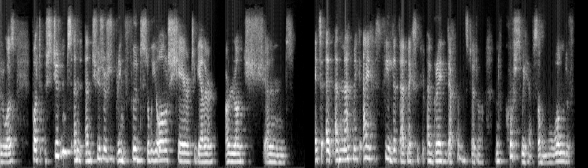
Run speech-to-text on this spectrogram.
was, but students and, and tutors bring food, so we all share together our lunch and it's and that make I feel that that makes a great difference to it all. And of course, we have some wonderful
